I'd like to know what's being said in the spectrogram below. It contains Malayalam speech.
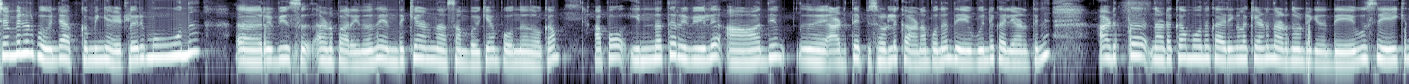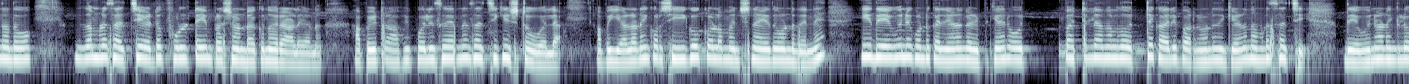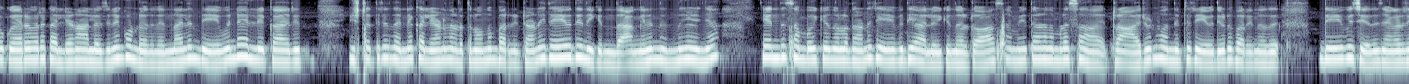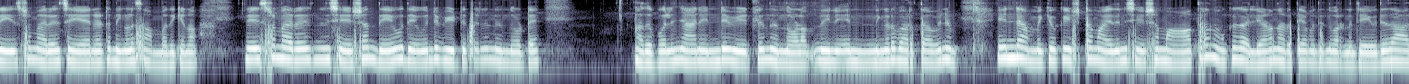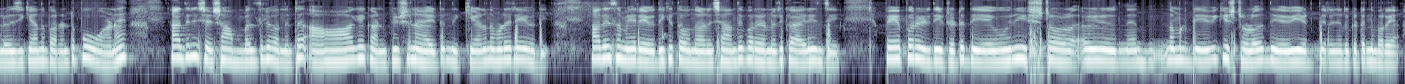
ചെമ്പനർ പൂവിന്റെ അപ്കമിങ് ആയിട്ടുള്ള ഒരു മൂന്ന് റിവ്യൂസ് ആണ് പറയുന്നത്. എന്തൊക്കെയാണ് സംഭവിക്കാൻ പോകുന്നത് നോക്കാം. അപ്പോൾ ഇന്നത്തെ റിവ്യൂവിൽ ആദ്യം അടുത്ത എപ്പിസോഡിൽ കാണാൻ പോകുന്ന ദേവുവിന്റെ കല്യാണത്തിന് അടുത്ത് നടക്കാൻ പോകുന്ന കാര്യങ്ങളൊക്കെയാണ് നടന്നുകൊണ്ടിരിക്കുന്നത്. ദേവു സ്നേഹിക്കുന്നതോ നമ്മുടെ സച്ചിയായിട്ട് ഫുൾ ടൈം പ്രശ്നം ഉണ്ടാക്കുന്ന ഒരാളെയാണ്. അപ്പോൾ ഈ ട്രാഫിക് പോലീസുകാരനെ സച്ചിക്ക് ഇഷ്ടവുമല്ല. അപ്പോൾ ഇയാളാണെങ്കിൽ കുറച്ച് ഈഗോ ഒക്കെ ഉള്ള മനുഷ്യനായതുകൊണ്ട് തന്നെ ഈ ദേവുവിനെ കൊണ്ട് കല്യാണം കഴിപ്പിക്കാൻ പറ്റില്ല എന്നുള്ളത് ഒറ്റ കാലി പറഞ്ഞുകൊണ്ട് നിൽക്കുകയാണ് നമ്മുടെ സച്ചി. ദേവുവിനാണെങ്കിലോ വേറെ വേറെ കല്യാണ ആലോചനയും കൊണ്ടുവരുന്നില്ല എന്നാലും ദേവുവിന്റെ കാര്യ ഇഷ്ടത്തിന് തന്നെ കല്യാണം നടത്തണമെന്നും പറഞ്ഞിട്ടാണ് രേവതി നിൽക്കുന്നത്. അങ്ങനെ നിന്ന് കഴിഞ്ഞാൽ എന്ത് സംഭവിക്കും എന്നുള്ളതാണ് രേവതി ആലോചിക്കുന്നത് കേട്ടോ. ആ സമയത്താണ് നമ്മുടെ അരുൺ വന്നിട്ട് രേവതിയോട് പറയുന്നത് ദേവ് ചെയ്ത് ഞങ്ങളുടെ രജിസ്റ്റർ മാരേജ് ചെയ്യാനായിട്ട് നിങ്ങൾ സമ്മതിക്കണം. രജിസ്റ്റർ മാരേജിന് ശേഷം ദേവ് ദേവിന്റെ വീട്ടിൽ തന്നെ നിന്നോട്ടെ. അതുപോലെ ഞാൻ എന്റെ വീട്ടിൽ നിന്നോളാം നിങ്ങളുടെ ഭർത്താവിനും എന്റെ അമ്മയ്ക്കൊക്കെ ഇഷ്ടമായതിന് ശേഷം മാത്രം നമുക്ക് കല്യാണം നടത്തിയാൽ മതി എന്ന് പറഞ്ഞു. രേവതി അത് ആലോചിക്കാമെന്ന് പറഞ്ഞിട്ട് പോവുകയാണേ അതിനുശേഷം അമ്പലത്തിൽ വന്നിട്ട് ആകെ കൺഫ്യൂഷനായിട്ട് നിൽക്കുകയാണ് നമ്മുടെ രേവതി. അതേസമയം രേവതിക്ക് തോന്നുകയാണ് ശാന്തി പറയുന്ന ഒരു കാര്യം ചെയ്യും. പേപ്പർ എഴുതിയിട്ടിട്ട് ദേവുവിന് ഇഷ്ടമുള്ള നമ്മുടെ ദേവിക്ക് ഇഷ്ടമുള്ളത് ദേവി തിരഞ്ഞെടുക്കട്ടെ എന്ന് പറയാം.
